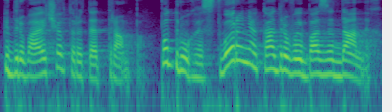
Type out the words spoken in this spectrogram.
підриваючи авторитет Трампа. По-друге, створення кадрової бази даних.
